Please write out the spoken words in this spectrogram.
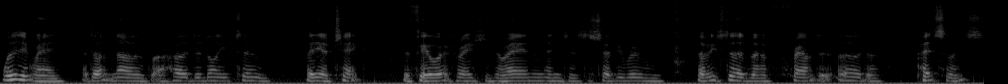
What is it, Ran? I don't know, but I heard the noise too. When you check, with fear apprehension, Ran enters the study room. Nothing stirs but a frown to Erda. Petulance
